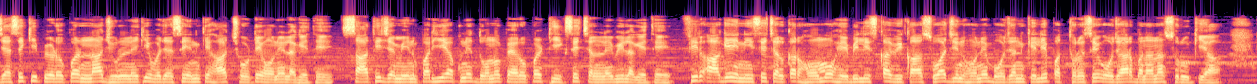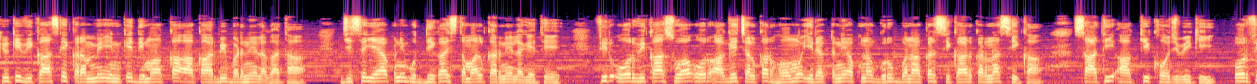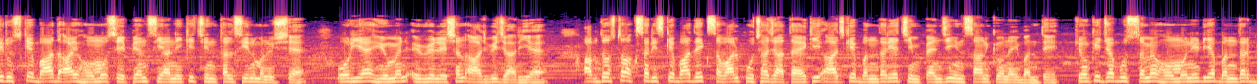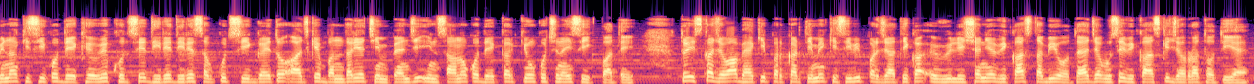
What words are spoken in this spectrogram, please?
जैसे कि पेड़ों पर ना झूलने की वजह से इनके हाथ छोटे होने लगे थे, साथ ही ज़मीन पर ये अपने दोनों पैरों पर ठीक से चलने भी लगे थे। फिर आगे इन्हीं से चलकर होमो हेबिलिस का विकास हुआ, जिन्होंने भोजन के लिए पत्थरों से औज़ार बनाना शुरू किया, क्योंकि विकास के क्रम में इनके दिमाग का आकार भी बढ़ने लगा था, जिससे यह अपनी बुद्धि का इस्तेमाल करने लगे थे। फिर और विकास हुआ और आगे चलकर होमो इरेक्ट ने अपना ग्रुप बनाकर शिकार करना सीखा। साथ ही आग की खोज भी की और फिर उसके बाद आए होमोसेपियंस यानी कि चिंतनशील मनुष्य। और यह ह्यूमन एवोल्यूशन आज भी जारी है। अब दोस्तों, अक्सर इसके बाद एक सवाल पूछा जाता है कि आज के बंदर या चिंपैंजी इंसान क्यों नहीं बनते? क्योंकि जब उस समय होमोनिड या बंदर बिना किसी को देखे हुए खुद से धीरे धीरे सब कुछ सीख गए तो आज के बंदर या चिंपैंजी इंसानों को देखकर क्यों कुछ नहीं सीख पाते? तो इसका जवाब है कि प्रकृति में किसी भी प्रजाति का एवोल्यूशन या विकास तभी होता है जब उसे विकास की ज़रूरत होती है।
